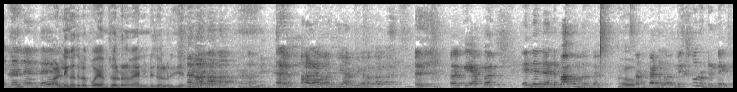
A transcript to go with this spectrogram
என்னென்னு பள்ளிக்கூடத்தில் போயம் சொல்கிறவன் என்று சொல்கிறீங்க ஓகே அப்ப என்னென்ன பாப்போம் காட்டுங்க மிக்ஸ் ஃப்ரூட் இன்றைக்கு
